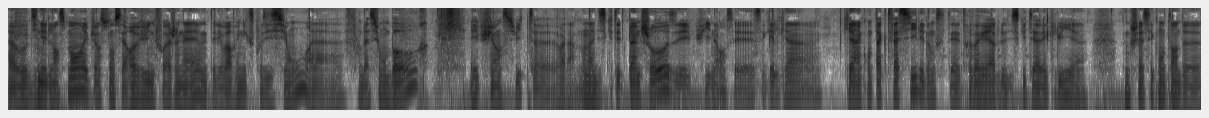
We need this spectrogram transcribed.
au dîner de lancement. Et puis ensuite, on s'est revu une fois à Genève. On est allé voir une exposition à la Fondation Bohr. Et puis ensuite, euh, voilà, on a discuté de plein de choses. Et puis non, c'est quelqu'un euh, qui a un contact facile. Et donc, c'était très agréable de discuter avec lui. Donc, je suis assez content de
